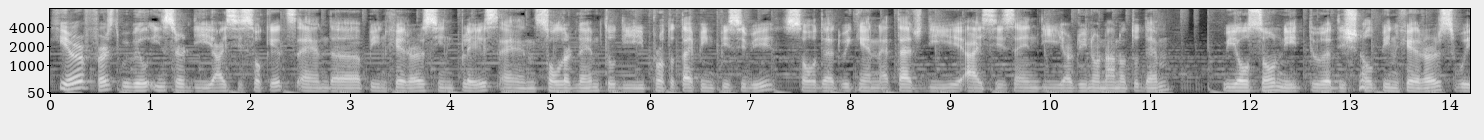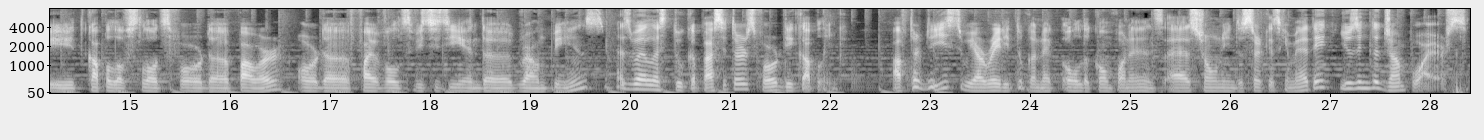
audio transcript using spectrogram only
Here, first we will insert the IC sockets and the pin headers in place and solder them to the prototyping PCB so that we can attach the ICs and the Arduino Nano to them. We also need two additional pin headers with couple of slots for the power or the 5V VCC and the ground pins, as well as two capacitors for decoupling. After this, we are ready to connect all the components as shown in the circuit schematic using the jump wires.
